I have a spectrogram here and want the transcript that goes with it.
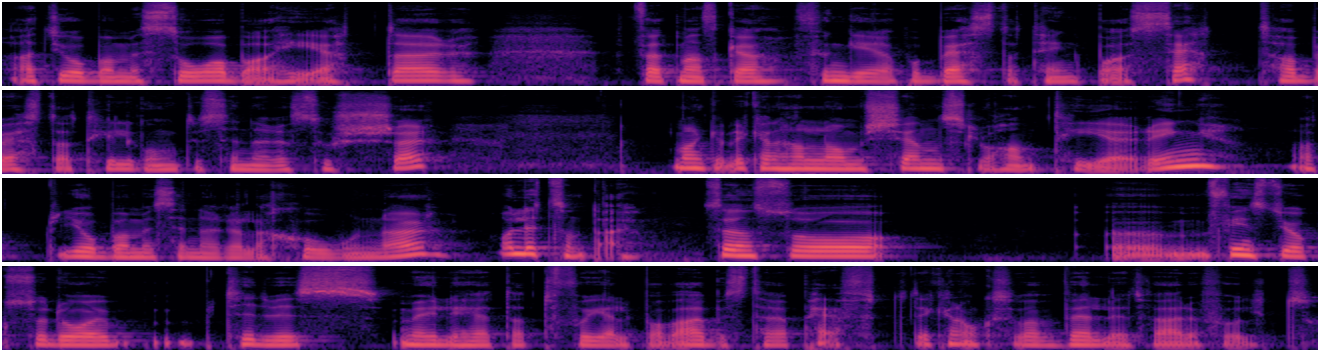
att jobba med sårbarheter för att man ska fungera på bästa tänkbara sätt, ha bästa tillgång till sina resurser. Man, det kan handla om känslohantering, att jobba med sina relationer och lite sånt där. Sen så Ehm, finns det ju också då tidvis möjlighet att få hjälp av arbetsterapeut. Det kan också vara väldigt värdefullt.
